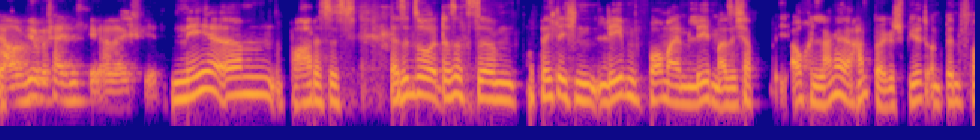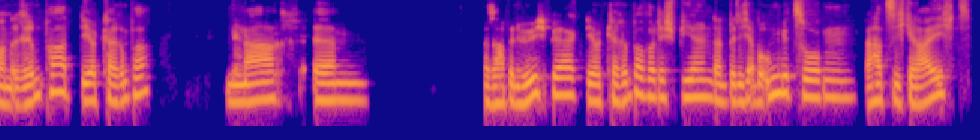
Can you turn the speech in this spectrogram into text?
Ja. Aber wir wahrscheinlich nicht gegeneinander gespielt. Nee, ähm, boah, das ist, das sind so, das ist ähm, tatsächlich ein Leben vor meinem Leben. Also ich habe auch lange Handball gespielt und bin von Rimpa, DJK Rimpa, ja. nach, ähm, also habe in Höchberg, DJK Rimpa wollte ich spielen, dann bin ich aber umgezogen, dann hat es nicht gereicht.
